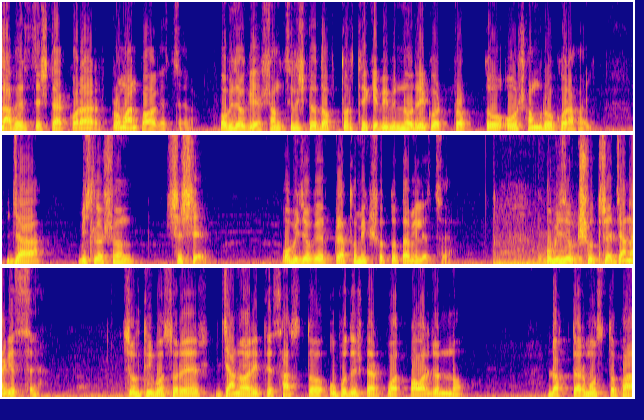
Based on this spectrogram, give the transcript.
লাভের চেষ্টা করার প্রমাণ পাওয়া গেছে। অভিযোগে সংশ্লিষ্ট দপ্তর থেকে বিভিন্ন রেকর্ড প্রাপ্ত ও সংগ্রহ করা হয়, যা বিশ্লেষণ শেষে অভিযোগের প্রাথমিক সত্যতা মিলেছে। অভিযোগ সূত্রে জানা গেছে, চলতি বছরের জানুয়ারিতে স্বাস্থ্য উপদেষ্টার পদ পাওয়ার জন্য ডক্টর মোস্তফা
